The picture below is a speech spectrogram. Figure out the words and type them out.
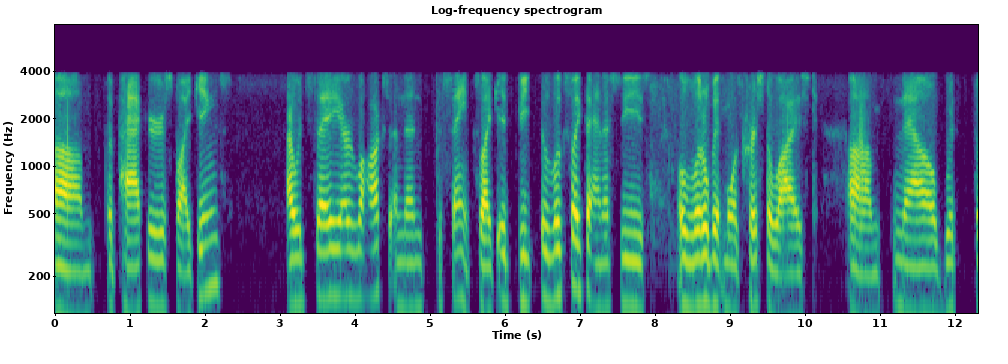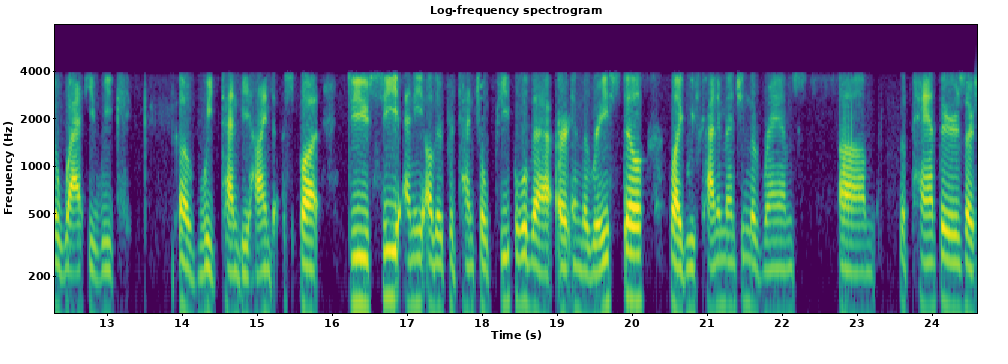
Um, the Packers, Vikings, I would say are locks, and then the Saints. Like it, be, it looks like the NFC's a little bit more crystallized um, now with the wacky week of Week 10 behind us. But do you see any other potential people that are in the race still? Like we've kind of mentioned the Rams, um, the Panthers are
